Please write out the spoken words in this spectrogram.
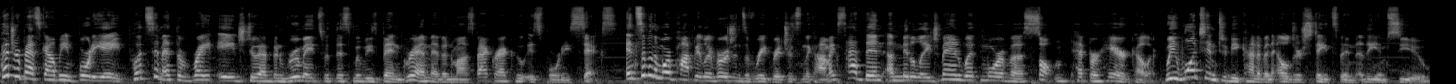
Pedro Pascal being 48 puts him at the right age to have been roommates with this movie's Ben Grimm, Ebon Moss-Bachrach, who is 46. And some of the more popular versions of Reed Richards in the comics have been a middle-aged man with more of a salt and pepper hair color. We want him to be kind of an elder statesman of the MCU.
